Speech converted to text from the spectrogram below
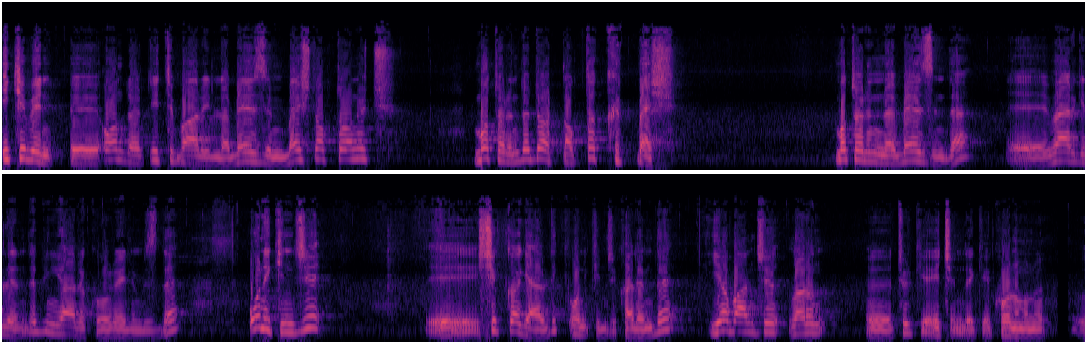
2014 itibariyle benzin 5.13, motorin de 4.45. Motorin ve benzinde e, vergilerinde dünya rekoru elimizde. 12. E, şıkka geldik 12. kalemde. Yabancıların e, Türkiye içindeki konumunu e,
